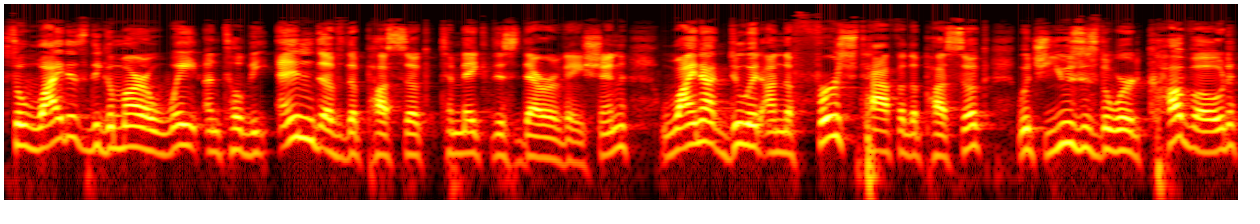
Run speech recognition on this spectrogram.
So why does the Gemara wait until the end of the pasuk to make this derivation? Why not do it on the first half of the pasuk, which uses the word kavod,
